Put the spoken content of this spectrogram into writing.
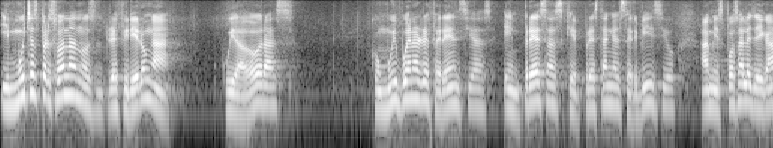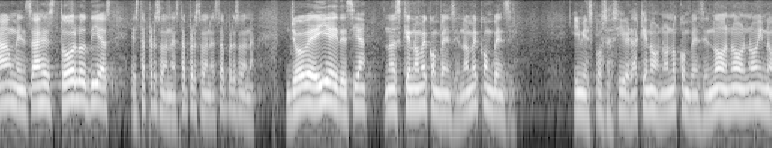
Y muchas personas nos refirieron a cuidadoras, con muy buenas referencias, empresas que prestan el servicio. A mi esposa le llegaban mensajes todos los días, esta persona, esta persona, esta persona. Yo veía y decía, no, es que no me convence, no me convence. Y mi esposa, sí, ¿verdad que no? No nos convence, no, no, no y no.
